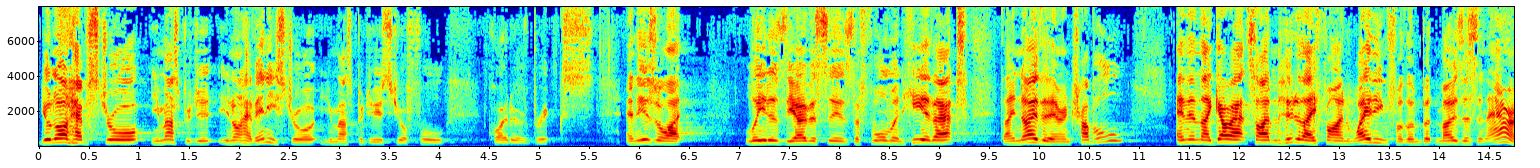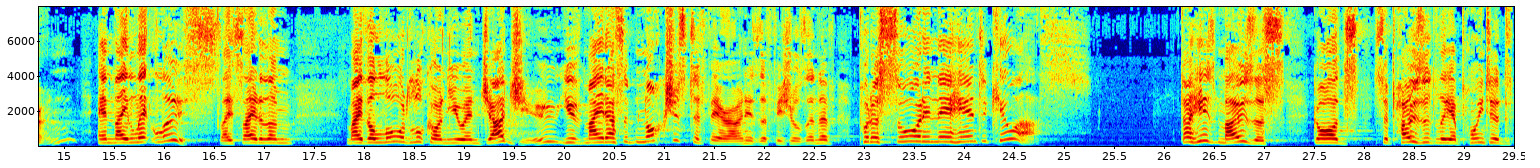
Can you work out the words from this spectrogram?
You'll not have straw, you must produce, you'll not have any straw, you must produce your full quota of bricks. And the Israelite leaders, the overseers, the foremen hear that. They know that they're in trouble. And then they go outside, and who do they find waiting for them but Moses and Aaron? And they let loose. They say to them, May the Lord look on you and judge you. You've made us obnoxious to Pharaoh and his officials and have put a sword in their hand to kill us. So here's Moses, God's supposedly appointed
